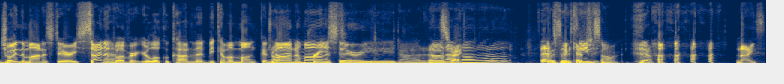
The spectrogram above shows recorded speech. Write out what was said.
join the monastery, sign up over at your local convent, become a monk, a Join nun, the a priest. monastery. Da, da, That's da, right. da, da, da. That's That's their pretty theme song. Yeah. Nice.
